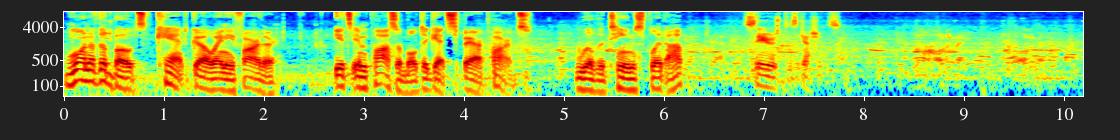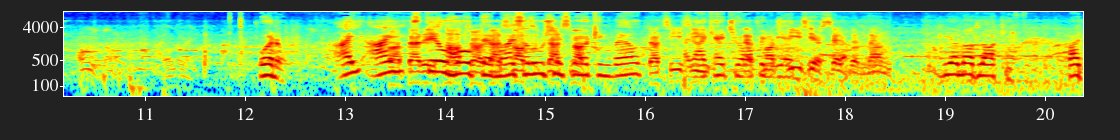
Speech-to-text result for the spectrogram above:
One of the boats can't go any farther. It's impossible to get spare parts. Will the team split up? Serious discussions. Bueno, I, I But that is still hope so- that my solution that's is not- working well. That's easy. And I catch you that's up in much the end. easier said than done. We are not lucky. But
